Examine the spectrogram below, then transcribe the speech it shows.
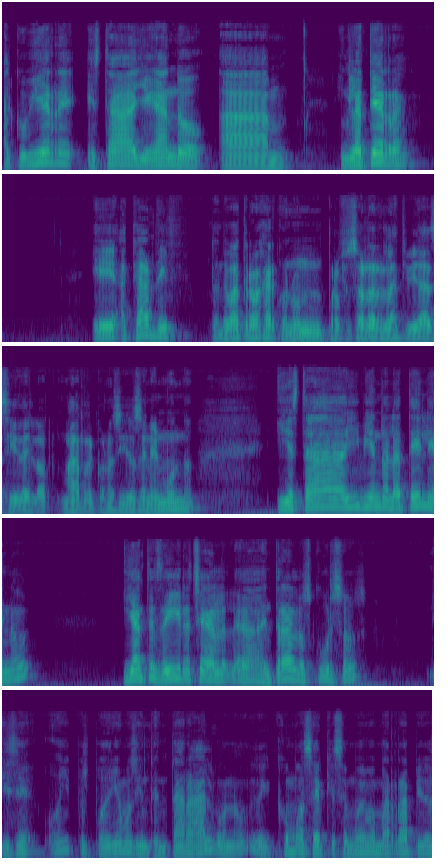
Alcubierre está llegando a um, Inglaterra, eh, a Cardiff, donde va a trabajar con un profesor de relatividad así de los más reconocidos en el mundo, y está ahí viendo la tele, ¿no? Y antes de ir a, entrar a los cursos, dice, oye, pues podríamos intentar algo, ¿no? De cómo hacer que se mueva más rápido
